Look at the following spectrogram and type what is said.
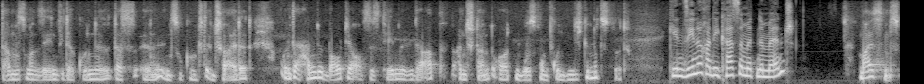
Da muss man sehen, wie der Kunde das äh, in Zukunft entscheidet. Und der Handel baut ja auch Systeme wieder ab an Standorten, wo es vom Kunden nicht genutzt wird. Gehen Sie noch an die Kasse mit einem Mensch? Meistens.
